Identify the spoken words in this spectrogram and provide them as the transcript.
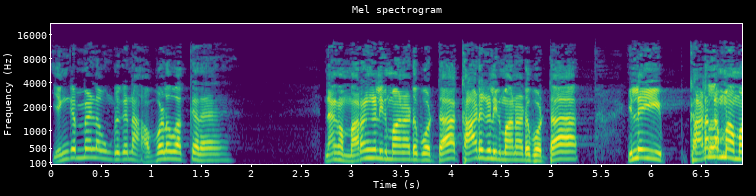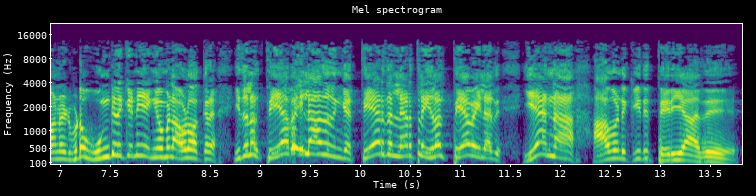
எங்க மேல உங்களுக்கு என்ன அவ்வளவு அக்கறை? நாங்க மரங்களின் மாநாடு போட்டா காடுகளின் மாநாடு போட்டா இல்லை கடலம்மா மாநாடு போட்டா உங்களுக்கு என்ன எங்க மேல அவ்வளவு அக்கறை? இதெல்லாம் தேவையில்லாததுங்க. தேர்தல் நேரத்துல இதெல்லாம் தேவையில்லாது. ஏன்னா அவனுக்கு இது தெரியாது.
